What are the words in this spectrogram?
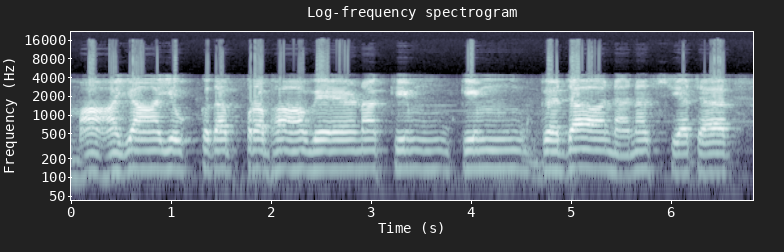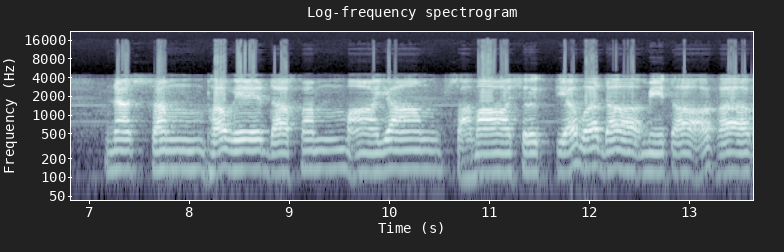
मायायुक्तप्रभावेण किं किं गजाननस्य च न सम्भवेदहं मायां समाश्रित्य वदामि ताः।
